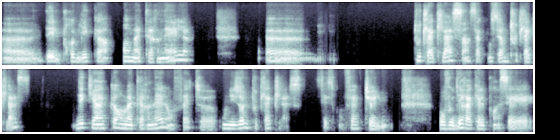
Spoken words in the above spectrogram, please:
dès le premier cas en maternelle. toute la classe, hein, ça concerne toute la classe. Dès qu'il y a un cas en maternelle, en fait, on isole toute la classe. C'est ce qu'on fait actuellement. Pour vous dire à quel point c'est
